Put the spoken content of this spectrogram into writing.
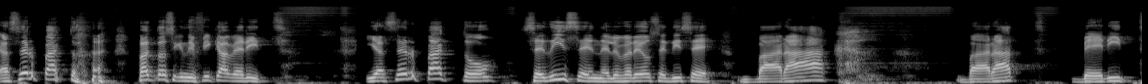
hacer pacto. Pacto significa verit. Y hacer pacto se dice en el hebreo, se dice barak, barat, berit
